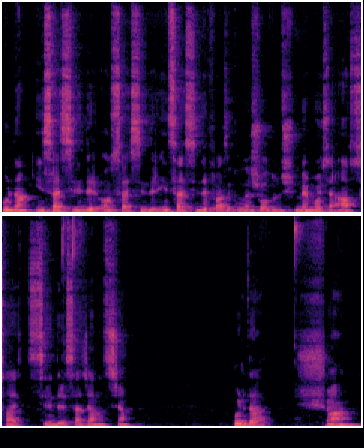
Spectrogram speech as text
Buradan inside silindir, outside silindir. Inside silindir fazla kullanışlı olduğunu düşünmüyorum. O yüzden outside silindiri sadece anlatacağım. Burada şu an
